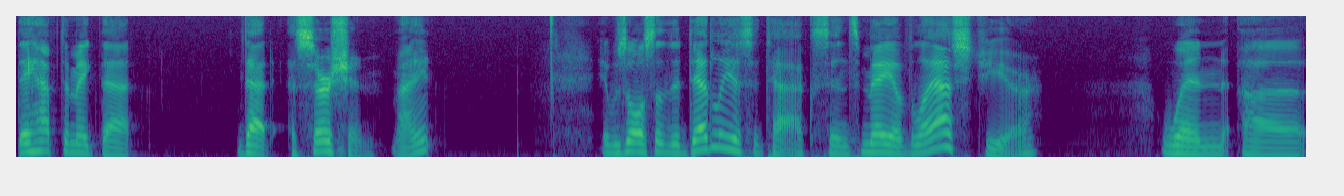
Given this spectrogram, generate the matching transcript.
they have to make that that assertion, right? It was also the deadliest attack since May of last year when uh,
